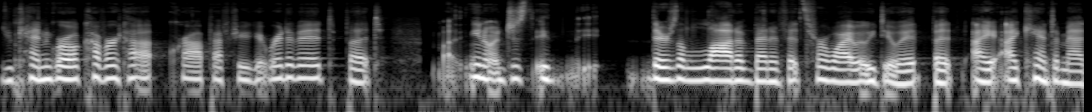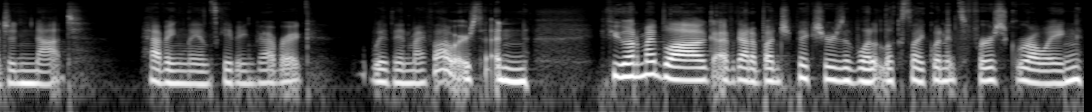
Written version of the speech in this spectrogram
you can grow a cover top crop after you get rid of it but uh, you know just it, it, there's a lot of benefits for why we do it but I I can't imagine not having landscaping fabric within my flowers. And if you go to my blog, I've got a bunch of pictures of what it looks like when it's first growing.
